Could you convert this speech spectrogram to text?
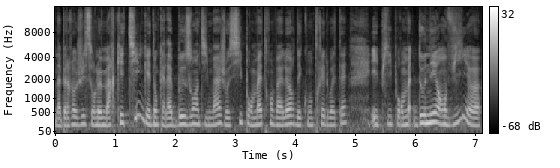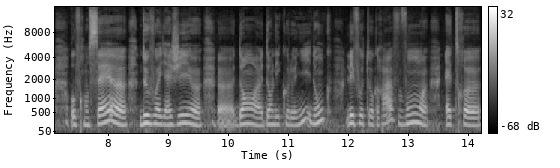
on appellerait aujourd'hui sur le marketing, et donc elle a besoin d'images aussi pour mettre en valeur des contrées lointaines et puis pour donner envie aux Français de voyager dans, dans les colonies. donc les photographes vont être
